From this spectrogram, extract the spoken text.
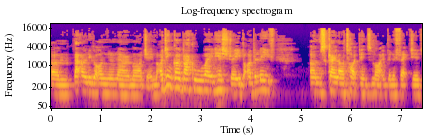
um, that only got on a narrow margin. But I didn't go back all the way in history, but I believe um, scalar type hints might have been affected.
